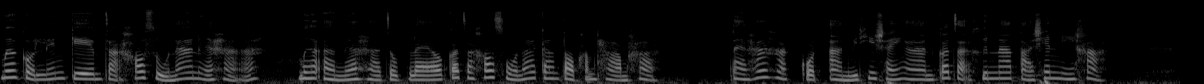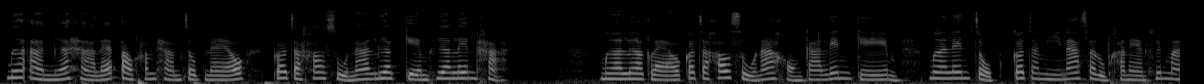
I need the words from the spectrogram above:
เมื่อกดเล่นเกมจะเข้าสู่หน้าเนื้อหา เมื่ออ่านเนื้อหาจบแล้วก็จะเข้าสู่หน้าการตอบคำถามค่ะ แต่ถ้าหากกดอ่านวิธีใช้งานก็จะขึ้นหน้าตาเช่นนี้ค่ะเมื่ออ่านเนื้อหาและตอบคำถามจบแล้ว ก็จะเข้าสู่หน้าเลือกเกมเพื่อเล่นค่ะ เมื่อเลือกแล้วก็จะเข้าสู่หน้าของการเล่นเกม เมื่อเล่นจบก็จะมีหน้าสรุปคะแนนขึ้นมา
